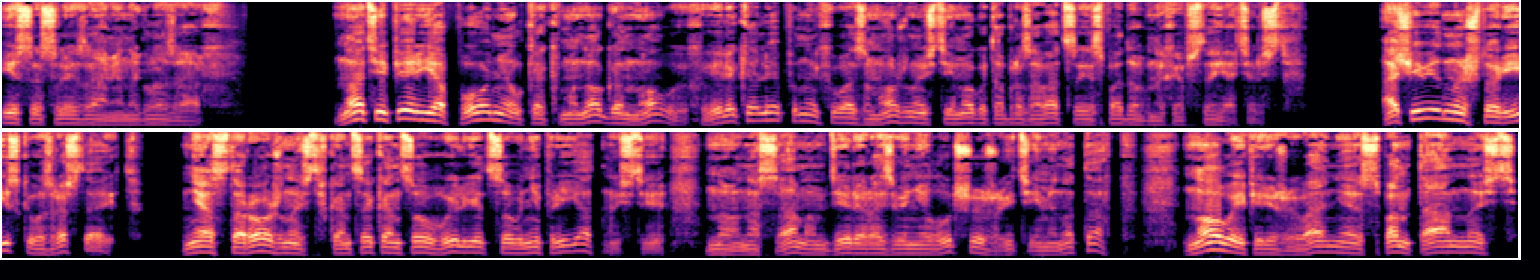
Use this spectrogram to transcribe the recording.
и со слезами на глазах. Но теперь я понял, как много новых, великолепных возможностей могут образоваться из подобных обстоятельств. Очевидно, что риск возрастает. Неосторожность, в конце концов, выльется в неприятности, но на самом деле разве не лучше жить именно так? Новые переживания, спонтанность.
